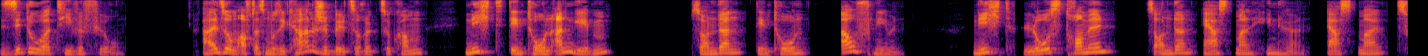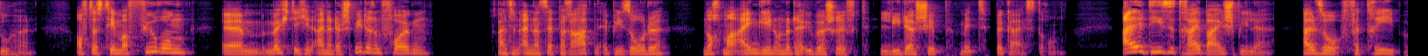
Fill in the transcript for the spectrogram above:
situative Führung. Also, um auf das musikalische Bild zurückzukommen, nicht den Ton angeben, sondern den Ton aufnehmen. Nicht lostrommeln, sondern erstmal hinhören, erstmal zuhören. Auf das Thema Führung ähm, möchte ich in einer der späteren Folgen, also in einer separaten Episode, nochmal eingehen unter der Überschrift Leadership mit Begeisterung. All diese drei Beispiele, also Vertrieb,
